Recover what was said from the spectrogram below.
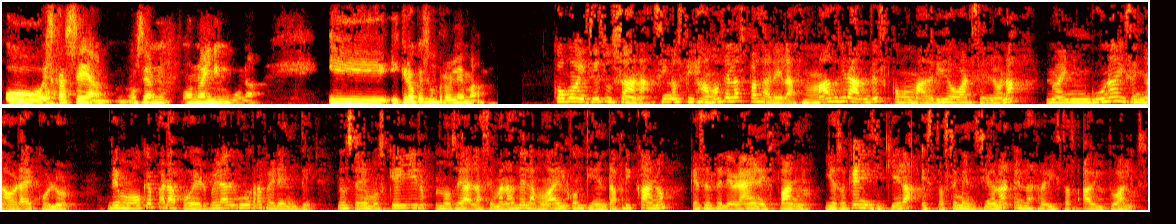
o escasean o sea o no hay ninguna. Y creo que es un problema como dice Susana, si nos fijamos en las pasarelas más grandes como Madrid o Barcelona, no hay ninguna diseñadora de color. De modo que para poder ver algún referente nos tenemos que ir, no sé, a las semanas de la moda del continente africano que se celebran en España. Y eso que ni siquiera estas se mencionan en las revistas habituales.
